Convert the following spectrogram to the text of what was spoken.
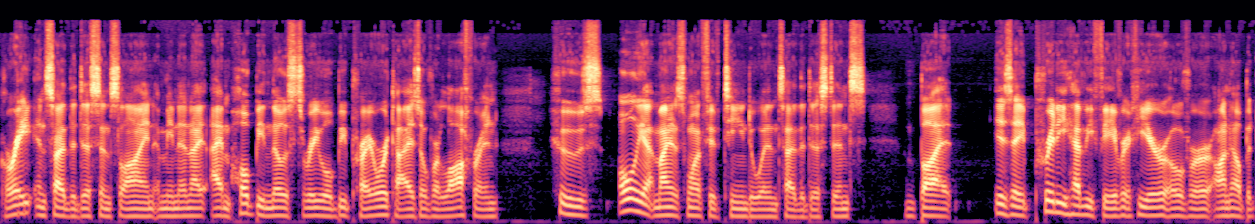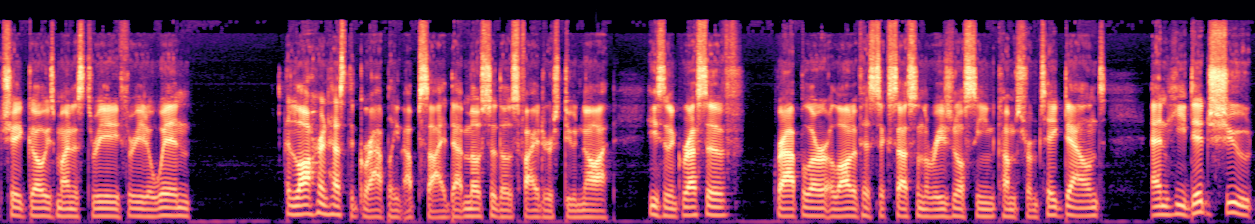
great inside the distance line. I mean, and I, I'm hoping those three will be prioritized over Loughran, who's only at minus 115 to win inside the distance, but is a pretty heavy favorite here over Angel Pacheco. He's minus 383 to win. And Loughran has the grappling upside that most of those fighters do not. He's an aggressive grappler. A lot of his success on the regional scene comes from takedowns. And he did shoot,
